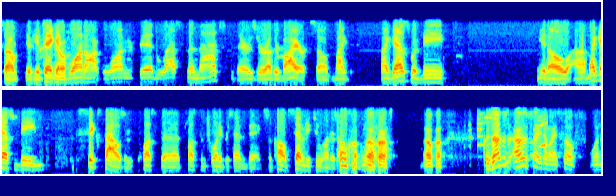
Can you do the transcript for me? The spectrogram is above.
So if you take it one one bid less than that, there's your other buyer. So my my guess would be, you know, uh, my guess would be six thousand plus the plus the twenty percent big. So call it seventy two hundred dollars. Okay. Okay. Okay. Because I was I was saying to myself when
